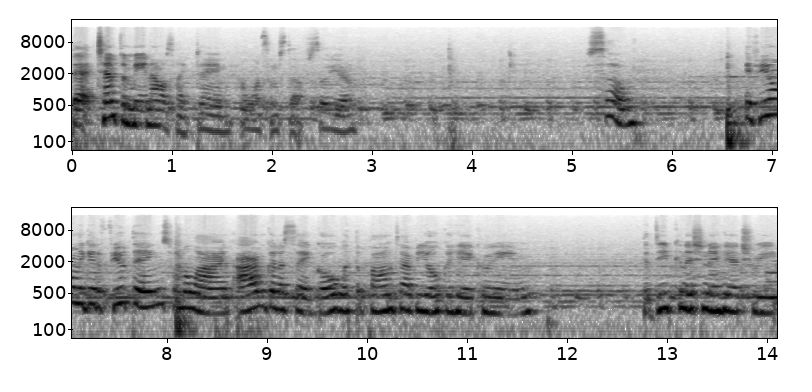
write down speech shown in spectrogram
that tempted me and I was like, dang, I want some stuff. So yeah. So, if you only get a few things from the line, I'm going to say go with the Palm Tapioca Hair Cream, the Deep Conditioning Hair Treat,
